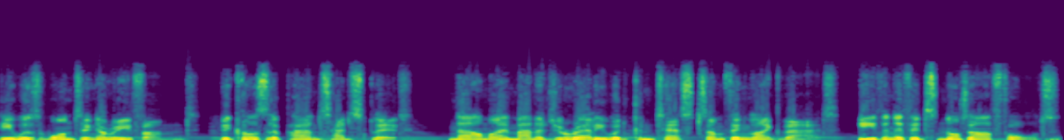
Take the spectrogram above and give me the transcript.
He was wanting a refund because the pants had split. Now my manager rarely would contest something like that, even if it's not our fault,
